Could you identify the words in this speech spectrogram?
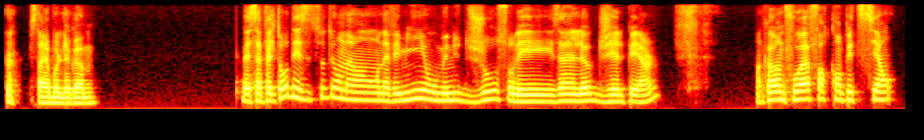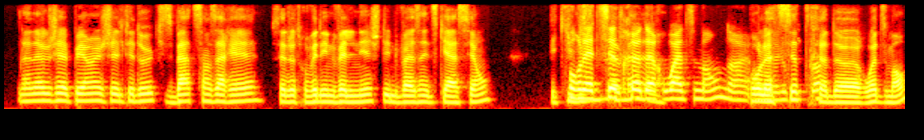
c'est un boule de gomme. Ben, ça fait le tour des études qu'on on avait mis au menu du jour sur les analogues GLP1. Encore une fois, forte compétition. L'analogue GLP1 et GLT2 qui se battent sans arrêt, c'est de trouver des nouvelles niches, des nouvelles indications. Et pour le titre de roi du monde. Pour le titre de roi du monde.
